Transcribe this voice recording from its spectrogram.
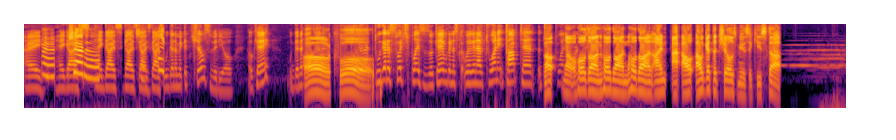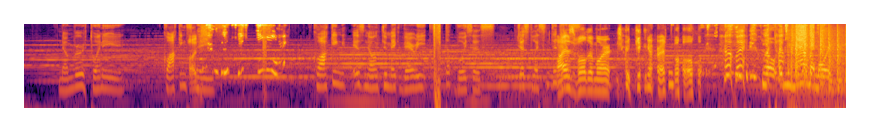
Hey, hey guys, hey guys, guys, guys, guys. We're gonna make a chills video, okay? We're gonna. Oh, cool. We're cool. gonna, we gotta switch places, okay? We're gonna st- we're gonna have 20 top 10. Uh, oh Top 20 no! worst Hold videos. on, hold on, hold on. I, I I'll I'll get the chills music. You stop. Number 20. clocking Fudge. space. Quacking is known to make very fucked up voices. Just listen to Why this. is Voldemort drinking a Red Bull? Wait, No, what it's the- Voldemort.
